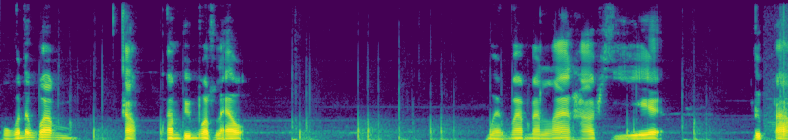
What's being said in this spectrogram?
ผมก็นึกว่ากลับกันไปหมดแล้ว เหมือนว่ามันล่าท้าผีหรือเปล่า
